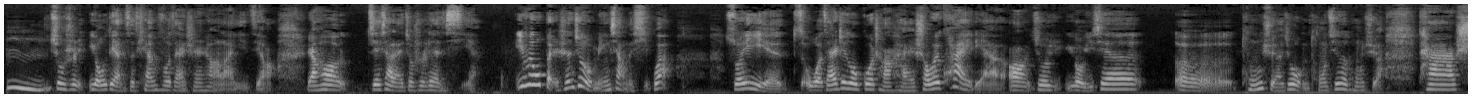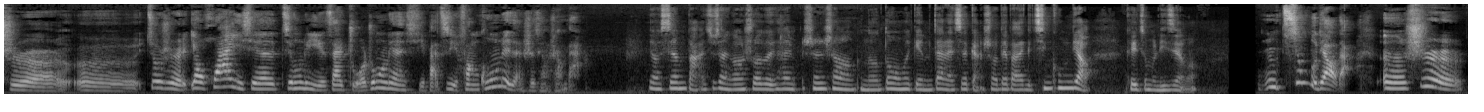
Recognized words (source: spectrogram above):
嗯，就是有点子天赋在身上了已经。然后接下来就是练习，因为我本身就有冥想的习惯，所以我在这个过程还稍微快一点啊，就有一些。呃，同学，就我们同期的同学，他是呃，就是要花一些精力在着重练习把自己放空这件事情上吧。要先把，就像你刚刚说的，他身上可能动物会给你们带来一些感受，得把它给清空掉，可以这么理解吗？嗯，清不掉的，嗯，是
